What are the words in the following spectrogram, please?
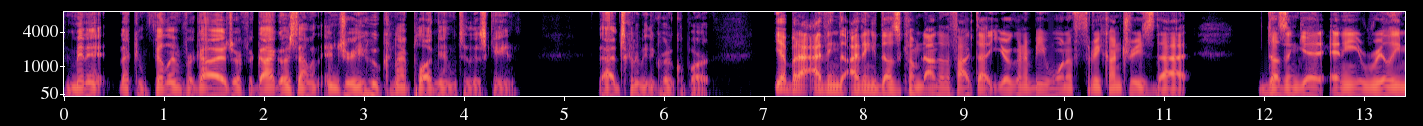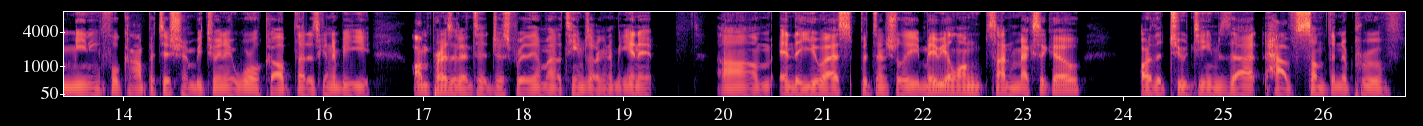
minute that can fill in for guys, or if a guy goes down with injury, who can I plug into this game? That's going to be the critical part. Yeah, but I I think that, I think it does come down to the fact that you're going to be one of three countries that doesn't get any really meaningful competition between a World Cup that is going to be unprecedented just for the amount of teams that are going to be in it. Um, and the U.S. potentially, maybe alongside Mexico, are the two teams that have something to prove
